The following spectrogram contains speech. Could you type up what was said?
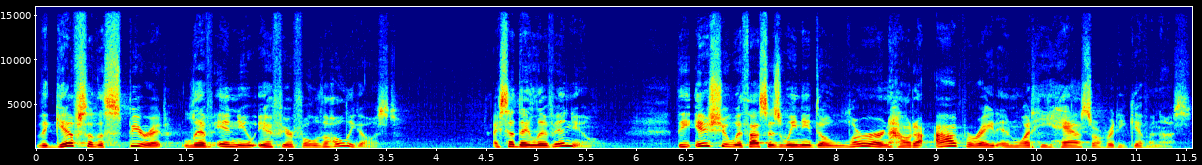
The gifts of the Spirit live in you if you're full of the Holy Ghost. I said they live in you. The issue with us is we need to learn how to operate in what He has already given us.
